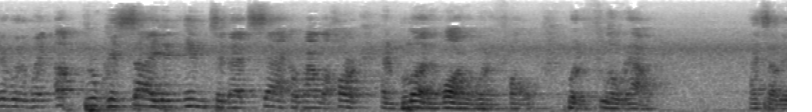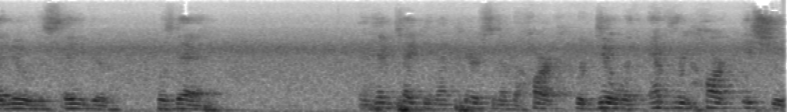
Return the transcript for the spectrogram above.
they would have went up through his side and into that sac around the heart, and blood and water would have fall, would have flowed out. That's how they knew the Savior was dead. And him taking that piercing of the heart would deal with every heart issue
